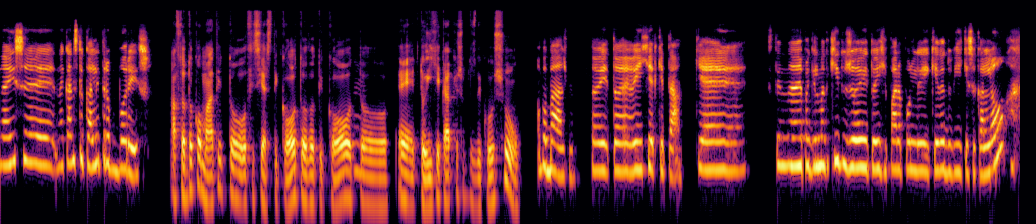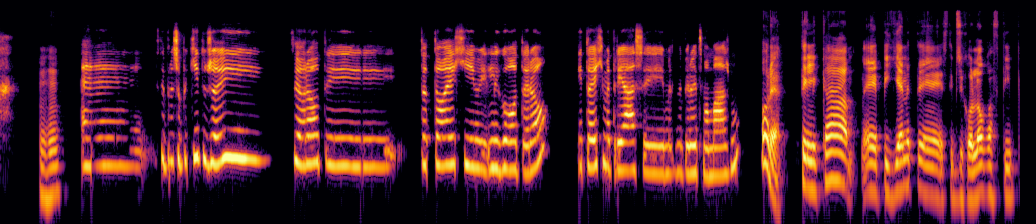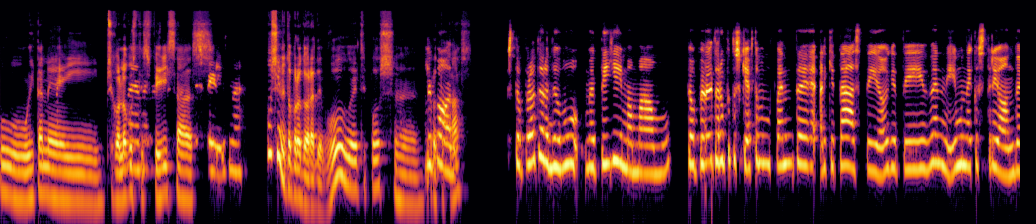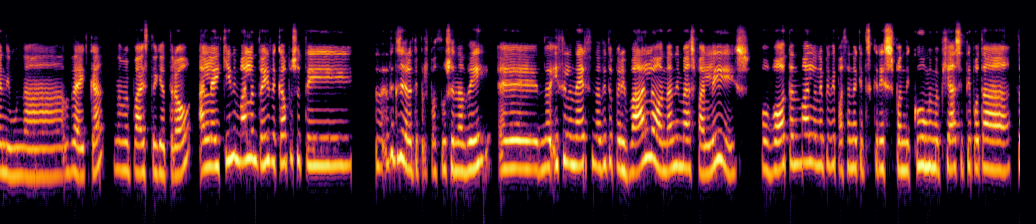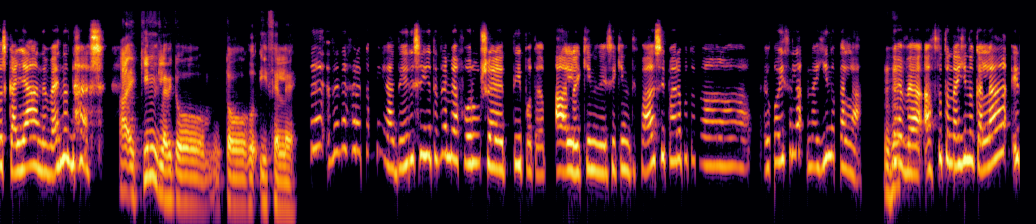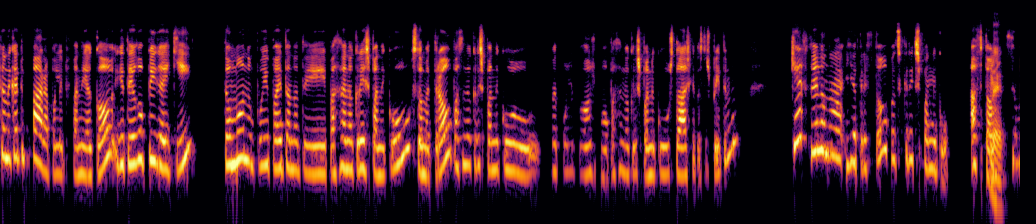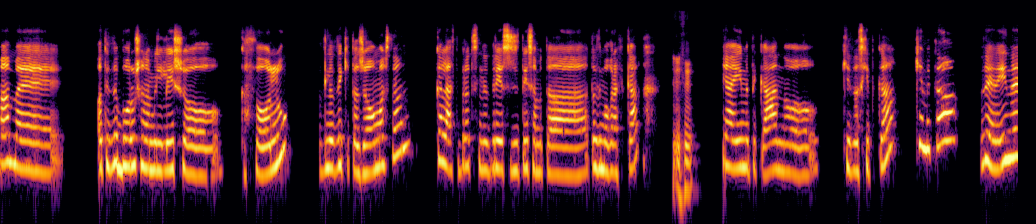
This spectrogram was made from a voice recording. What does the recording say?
να, είσαι, να κάνεις το καλύτερο που μπορείς. Αυτό το κομμάτι, το θυσιαστικό, το δοτικό, το, ε, το είχε κάποιος από τους δικούς σου; Ο μπαμπάς μου. Το, το είχε αρκετά. Και στην επαγγελματική του ζωή το είχε πάρα πολύ και δεν του βγήκε σε καλό. Ε, στην προσωπική του ζωή θεωρώ ότι το, το έχει λιγότερο ή το έχει μετριάσει με την επιρροή της μαμάς μου. Ωραία. Τελικά ε, πηγαίνετε στην ψυχολόγο αυτή που ήταν η ψυχολόγος ναι, της ναι, φίλης σας; Της φίλης, ναι. Πώς είναι το πρώτο ραντεβού, έτσι πώς ε, Λοιπόν, στο πρώτο ραντεβού με πήγε η μαμά μου το οποίο τώρα που το σκέφτομαι μου φαίνεται αρκετά αστείο, γιατί δεν ήμουν 23, δεν ήμουν 10 να με πάει στο γιατρό, αλλά εκείνη μάλλον το είδε κάπως ότι δεν ξέρω τι προσπαθούσε να δει. Ε, ήθελε να έρθει να δει το περιβάλλον, αν είμαι ασφαλής. φοβόταν μάλλον επειδή παθαίνω και τις κρίσεις πανικού, μη με πιάσει τίποτα το σκαλιά ανεβαίνοντας. Α, εκείνη δηλαδή το, το ήθελε. Δεν, δεν έφερα καμία αντίρρηση γιατί δεν με αφορούσε τίποτα άλλο εκείνη, σε εκείνη τη φάση πέρα από το να εγώ ήθελα να γίνω καλά. Βέβαια, αυτό το να γίνω καλά ήταν κάτι πάρα πολύ επιφανειακό, γιατί εγώ πήγα εκεί το μόνο που είπα ήταν ότι παθαίνω κρίση πανικού στο μετρό, παθαίνω κρίση πανικού με πολύ κόσμο, παθαίνω κρίση πανικού στο άσχετο στο σπίτι μου και θέλω να γιατρευτώ από τις κρίσεις πανικού. Αυτό. Ναι. Θυμάμαι ότι δεν μπορούσα να μιλήσω καθόλου, δηλαδή κοιταζόμασταν. Καλά, στην πρώτη συνεδρία συζητήσαμε τα, τα δημογραφικά, ποια είμαι, τι κάνω και τα σχετικά και μετά δεν είναι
